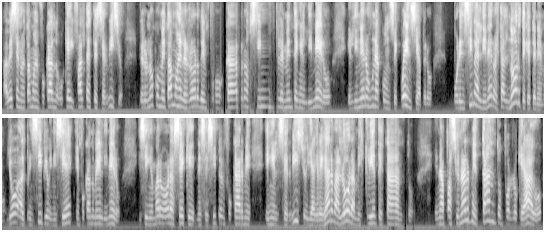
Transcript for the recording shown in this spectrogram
a veces nos estamos enfocando, ok, falta este servicio, pero no cometamos el error de enfocarnos simplemente en el dinero. El dinero es una consecuencia, pero por encima del dinero está el norte que tenemos. Yo al principio inicié enfocándome en el dinero y sin embargo ahora sé que necesito enfocarme en el servicio y agregar valor a mis clientes tanto, en apasionarme tanto por lo que hago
